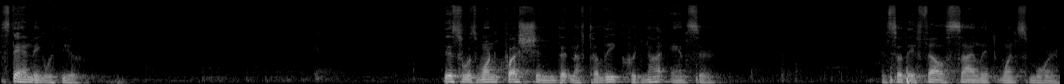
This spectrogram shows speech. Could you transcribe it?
Standing with you. This was one question that Naphtali could not answer. And so they fell silent once more.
